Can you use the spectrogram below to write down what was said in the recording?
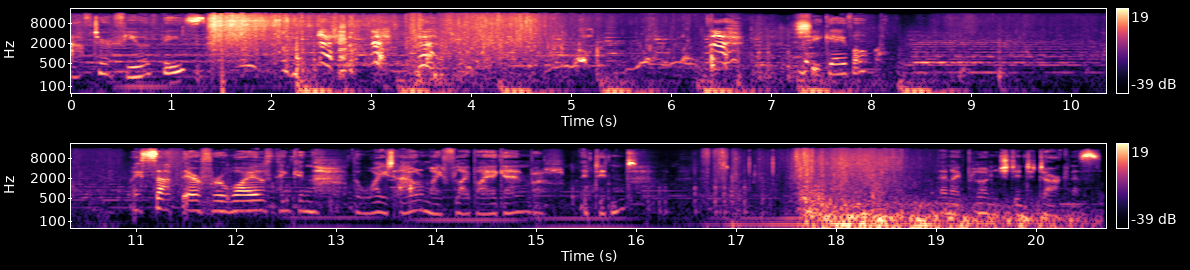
After a few of these, she gave up. I sat there for a while thinking the white owl might fly by again, but it didn't. Then I plunged into darkness.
